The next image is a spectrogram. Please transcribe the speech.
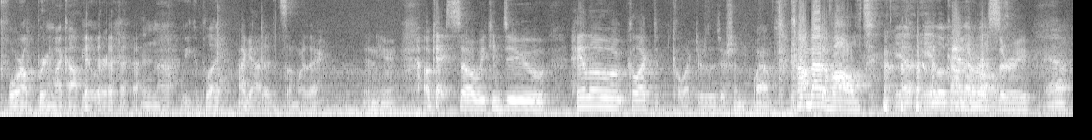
four, I'll bring my copy over and uh, we can play. I got it. It's somewhere there. In here. Okay, so we can do Halo Collect Collector's Edition. Wow. Combat Evolved. Yep, Halo Combat Evolved. Anniversary. Yeah.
